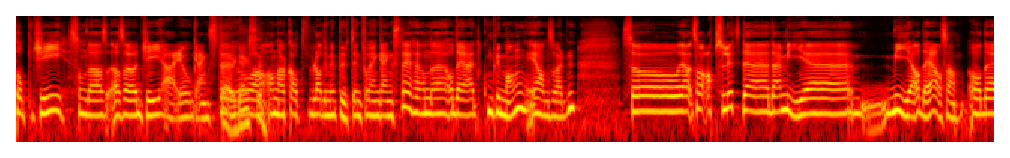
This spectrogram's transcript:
Top G. Som da, altså, G er jo gangster, er jo gangster. Han har kalt Vladimir Putin for en gangster. Og det er et kompliment i hans verden. Så, ja, så absolutt, det, det er mye, mye av det, altså. Og det,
